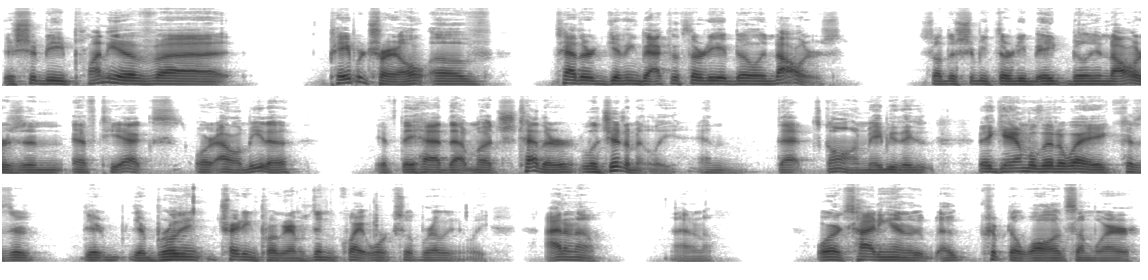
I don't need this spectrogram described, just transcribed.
there should be plenty of uh, paper trail of Tether giving back the $38 billion. So there should be $38 billion in FTX or Alameda if they had that much Tether legitimately. And that's gone. Maybe they, they gambled it away because their, their, their brilliant trading programs didn't quite work so brilliantly. I don't know. I don't know. Or it's hiding in a, a crypto wallet somewhere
